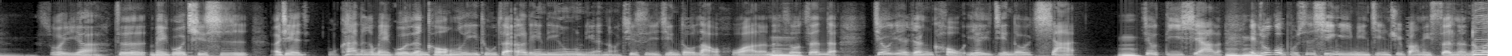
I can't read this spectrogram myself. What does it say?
嗯。所以啊，这美国其实，而且我看那个美国人口红利图，在二零零五年哦，其实已经都老化了。那时候真的就业人口也已经都下，嗯，就低下了。哎、如果不是新移民进去帮你生了那么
